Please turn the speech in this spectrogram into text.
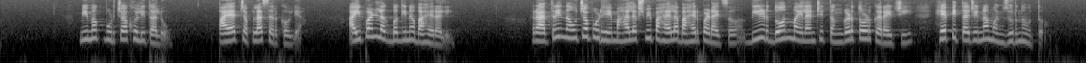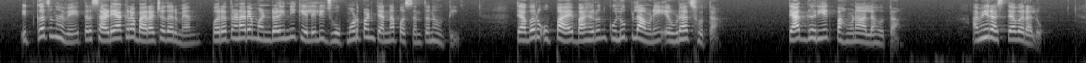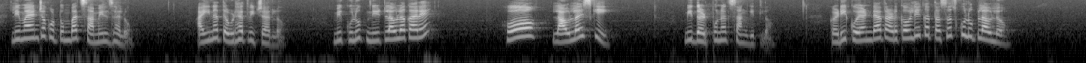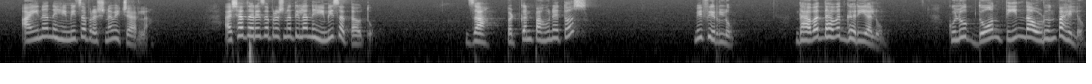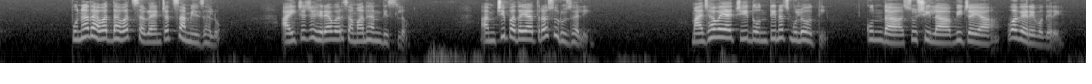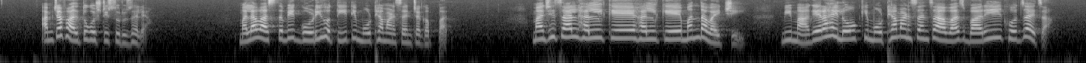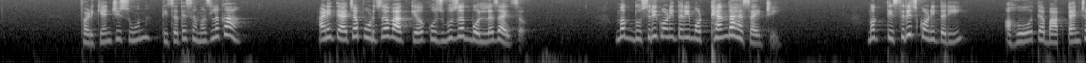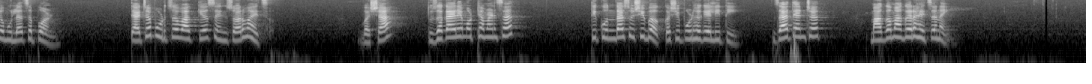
मी मग पुढच्या खोलीत आलो. पायात चपला सरकवल्या. आई पण लगबगीनं बाहेर आली. रात्री नऊच्या पुढे महालक्ष्मी पाहायला बाहेर पडायचं दीड दोन मैलांची तंगडतोड करायची हे पिताजींना मंजूर नव्हतं. इतकंच नव्हे तर साडे अकरा बाराच्या दरम्यान परतणाऱ्या मंडळींनी केलेली झोपमोड पण त्यांना पसंत नव्हती. त्यावर उपाय बाहेरून कुलूप लावणे एवढाच होता. त्यात घरी एक पाहुणा आला होता. आम्ही रस्त्यावर आलो. लिमायांच्या कुटुंबात सामील झालो. आईनं तेवढ्यात विचारलं मी कुलूप नीट लावलं का रे? हो लावलंयस की. मी दडपूनच सांगितलं कडी कोयंड्यात अडकवली का तसंच कुलूप लावलं? आईनं नेहमीचा प्रश्न विचारला अशा तऱ्हेचा प्रश्न तिला नेहमी सतावतो. जा पटकन पाहून येतोस? मी फिरलो धावत धावत घरी आलो कुलूप दोन तीनदा ओढून पाहिलं पुन्हा धावत धावत सगळ्यांच्यात सामील झालो. आईच्या चेहऱ्यावर समाधान दिसलं. आमची पदयात्रा सुरू झाली. माझ्या वयाची दोन तीनच मुलं होती. कुंदा सुशिला विजया वगैरे वगैरे. आमच्या फालतू गोष्टी सुरू झाल्या. मला वास्तविक गोडी होती ती मोठ्या माणसांच्या गप्पात. माझी चाल हलके हलके मंदावायची. मी मागे राहिलो की मोठ्या माणसांचा आवाज बारीक होत जायचा. फडक्यांची सून तिचं ते समजलं का? आणि त्याच्या पुढचं वाक्य कुजबुजत बोललं जायचं. मग दुसरी कोणीतरी मोठ्यांदा हसायची. मग तिसरीच कोणीतरी अहो त्या बापटांच्या मुलाचं पण. त्याच्या पुढचं वाक्य सेन्सॉर व्हायचं. वशा तुझं काय रे मोठ्या माणसात? ती कुंदा सुशी बघ कशी पुढं गेली ती. जा त्यांच्यात. मागं मागं राहायचं नाही.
